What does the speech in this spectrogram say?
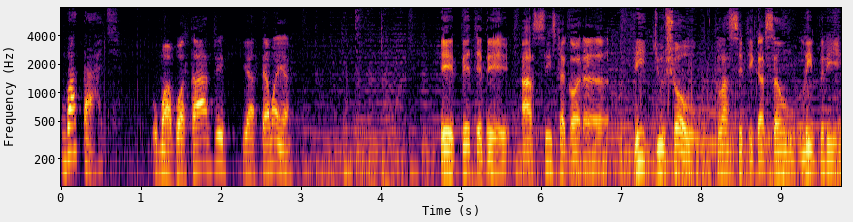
Boa tarde. Uma boa tarde e até amanhã. EPTB, assista agora Vídeo Show, classificação livre.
